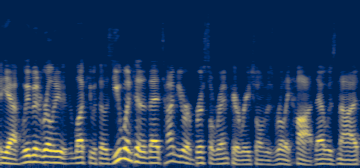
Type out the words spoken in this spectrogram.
yeah, we've been really lucky with those. You went to that time you were at Bristol Ren Fair, Rachel, and it was really hot. That was not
